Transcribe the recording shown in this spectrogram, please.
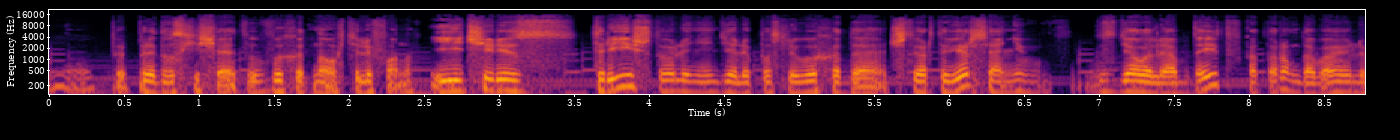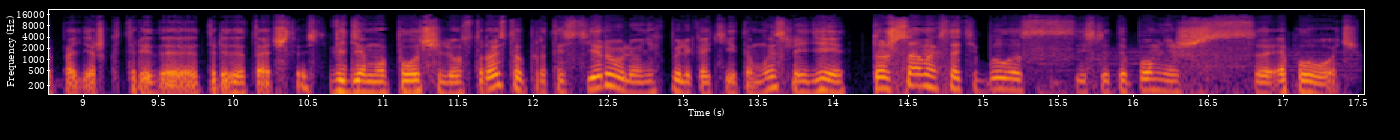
ну, предвосхищает выход новых телефонов. И через три, что ли, недели после выхода четвертой версии они сделали апдейт, в котором добавили поддержку 3D, 3D Touch. То есть, видимо, получили устройство, протестировали, у них были какие-то мысли, идеи. То же самое, кстати, было, с, если ты помнишь, с Apple Watch.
